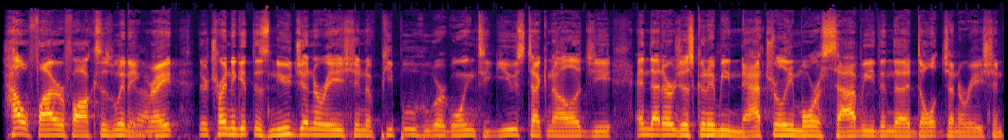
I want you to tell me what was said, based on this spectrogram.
how Firefox is winning, Yeah. right? They're trying to get this new generation of people who are going to use technology and that are just going to be naturally more savvy than the adult generation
